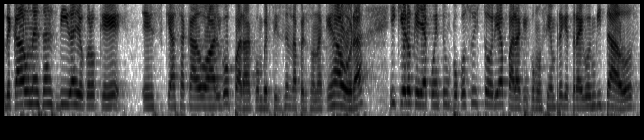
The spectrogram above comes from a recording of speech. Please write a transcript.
de cada una de esas vidas, yo creo que es que ha sacado algo para convertirse en la persona que es ahora y quiero que ella cuente un poco su historia para que como siempre que traigo invitados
